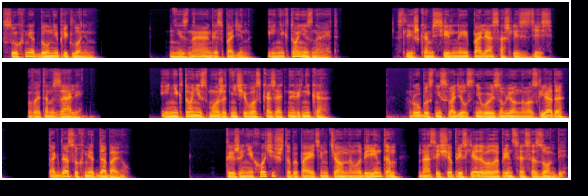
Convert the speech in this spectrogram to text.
Сухмед был непреклонен. «Не знаю, господин, и никто не знает. Слишком сильные поля сошлись здесь, в этом зале, и никто не сможет ничего сказать наверняка». Рубас не сводил с него изумленного взгляда, тогда Сухмед добавил. Ты же не хочешь, чтобы по этим темным лабиринтам нас еще преследовала принцесса-зомби?»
